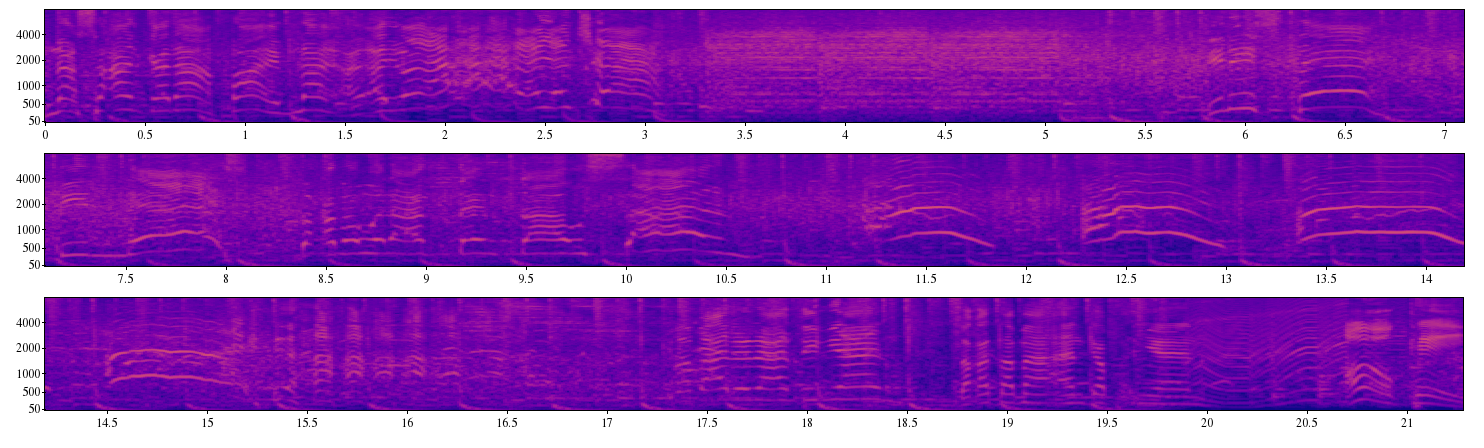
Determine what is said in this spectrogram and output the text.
Nasaan ka na? 59... Ay, ay, ay, ay, ayan siya! Bilis, te! Bilis! Baka mawala ang 10,000! Ay! Ay! Ay! Ay! Paano natin yan? Baka tamaan ka pa niyan. Okay.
